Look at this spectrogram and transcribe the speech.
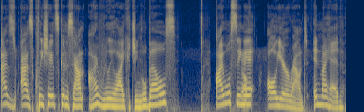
as as cliche it's going to sound, I really like Jingle Bells. I will sing Yeah. it all year round in my head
